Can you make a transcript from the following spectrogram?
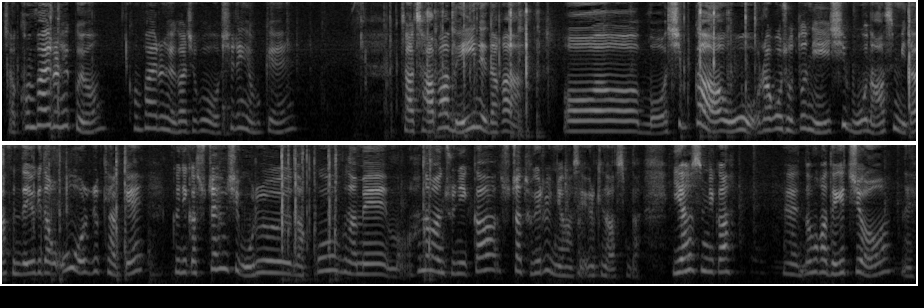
자 컴파일을 했고요. 컴파일을 해가지고 실행해 볼게. 자 자바 메인에다가 어뭐 10과 5라고 줬더니 15 나왔습니다. 근데 여기다가 5 이렇게 할게. 그러니까 숫자 형식 오류 났고 그 다음에 뭐 하나만 주니까 숫자 두 개를 입력하세요. 이렇게 나왔습니다. 이해하셨습니까? 네 넘어가 되겠죠. 네.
